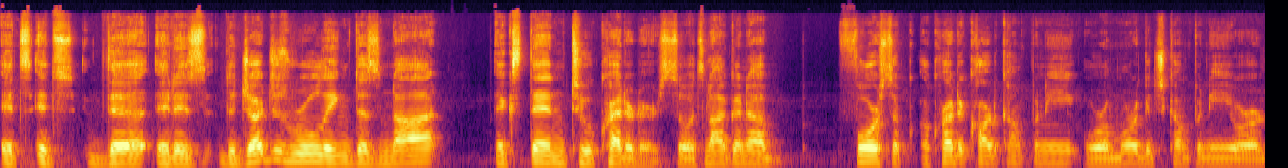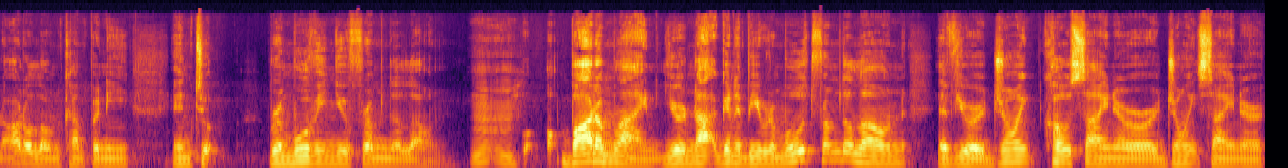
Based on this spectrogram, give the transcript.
it's it's the it is the judge's ruling does not extend to creditors so it's not going to force a, a credit card company or a mortgage company or an auto loan company into removing you from the loan B- bottom line you're not going to be removed from the loan if you're a joint co-signer or a joint signer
